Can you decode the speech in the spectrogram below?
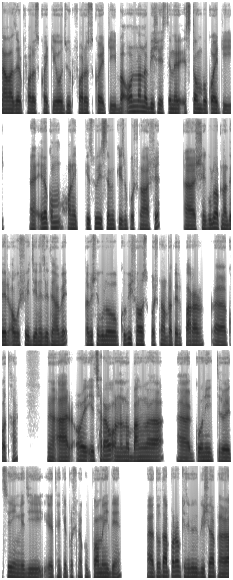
নামাজের ফরজ কয়টি, অজুর ফরজ কয়টি বা অন্যান্য বিষয় ইসলামের স্তম্ভ কয়টি? এরকম অনেক কিছু ইসলামিক কিছু প্রশ্ন আসে। সেগুলো আপনাদের অবশ্যই জেনে যেতে হবে। তবে সেগুলো খুবই সহজ প্রশ্ন আপনাদের পারার কথা। আর এছাড়াও অন্যান্য বাংলা, গণিত রয়েছে, ইংরেজি থেকে প্রশ্ন খুব কমেই দেয়। তো তারপরেও কিছু, কিছু বিষয় আপনারা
